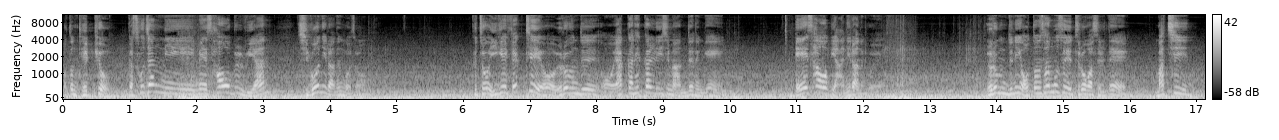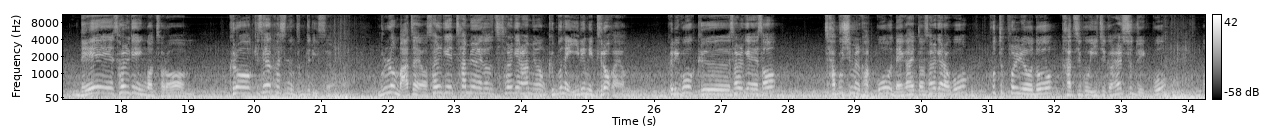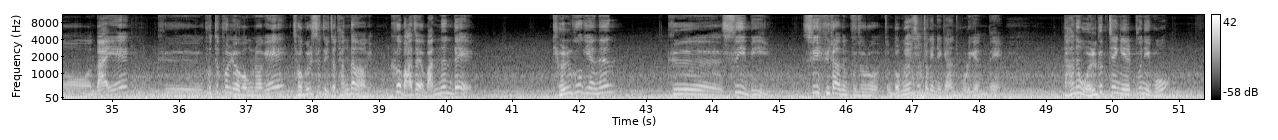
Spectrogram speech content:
어떤 대표, 그러니까 소장님의 사업을 위한 직원이라는 거죠. 그쵸? 이게 팩트예요. 여러분들 어, 약간 헷갈리시면 안 되는 게 내 사업이 아니라는 거예요. 여러분들이 어떤 사무소에 들어갔을 때 마치 내 설계인 것처럼 그렇게 생각하시는 분들이 있어요. 물론 맞아요. 설계에 참여해서 설계를 하면 그분의 이름이 들어가요. 그리고 그 설계에서 자부심을 갖고 내가 했던 설계라고 포트폴리오도 가지고 이직을 할 수도 있고, 어, 나의 그 포트폴리오 목록에 적을 수도 있죠. 당당하게. 그거 맞아요. 맞는데, 결국에는 그 수입이, 수입이라는 구조로 좀 너무 현실적인 얘기 하는지 모르겠는데, 나는 월급쟁이일 뿐이고,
